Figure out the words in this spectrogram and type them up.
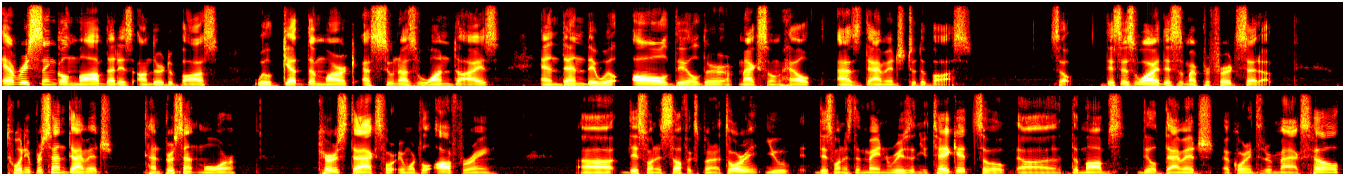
every single mob that is under the boss will get the mark as soon as one dies, and then they will all deal their maximum health as damage to the boss. So this is why this is my preferred setup. 20% damage, 10% more, curse stacks for Immortal Offering. Uh, this one is self-explanatory. You, this one is the main reason you take it. So uh, the mobs deal damage according to their max health,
